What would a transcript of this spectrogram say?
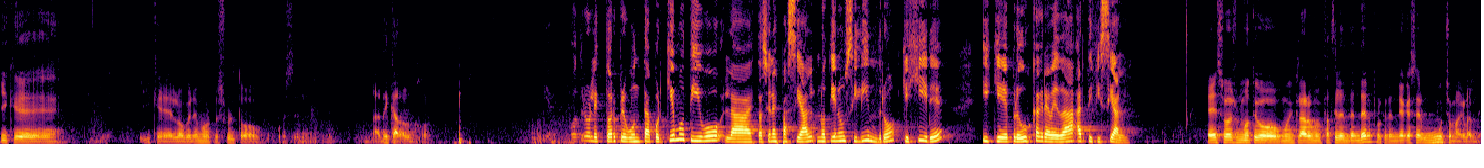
y que, y que lo veremos resuelto pues en una década a lo mejor. Bien. Otro lector pregunta, ¿por qué motivo la estación espacial no tiene un cilindro que gire y que produzca gravedad artificial? Eso es un motivo muy claro, muy fácil de entender, porque tendría que ser mucho más grande.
